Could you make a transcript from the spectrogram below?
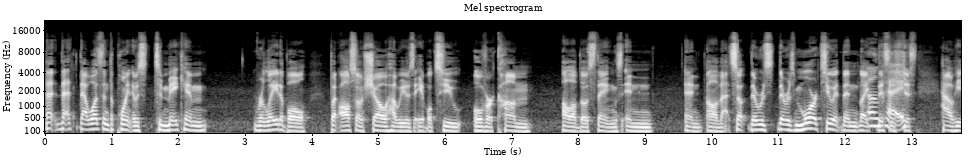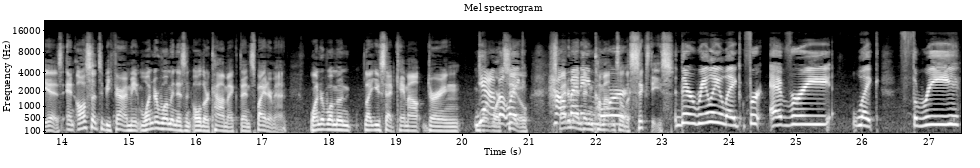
That that that wasn't the point. It was to make him relatable, but also show how he was able to overcome all of those things and and all of that. So there was there was more to it than like this is just how he is. And also to be fair, I mean Wonder Woman is an older comic than Spider Man. Wonder Woman, like you said, came out during Yeah, World War but, II. like, Spider Man didn't come out until the '60s. They're really like for every like three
